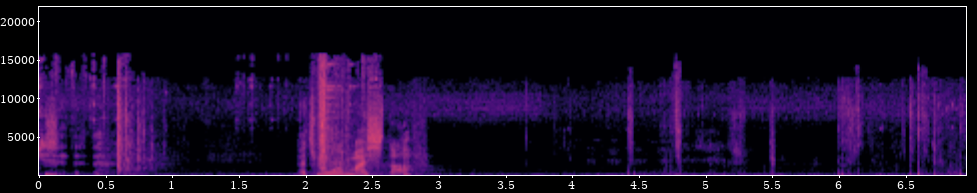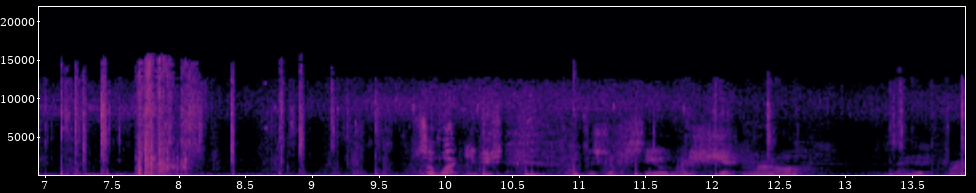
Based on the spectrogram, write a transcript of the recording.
Jesus. That's more of my stuff. So what? You just just gonna steal my shit and run off? Is that it, Frank?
